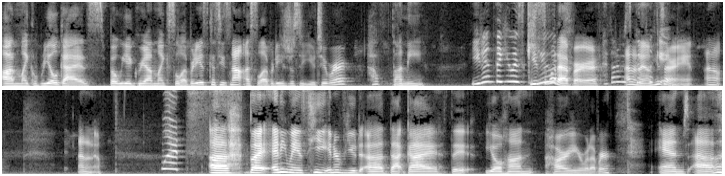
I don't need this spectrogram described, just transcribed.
on like real guys, but we agree on like celebrities because he's not a celebrity; he's just a YouTuber. How funny! You didn't think he was cute? He's whatever. I thought he was I don't know. He's all right. I don't. I don't know. What? Uh, but anyways, he interviewed uh, that guy, the Johann Hari or whatever, and uh,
